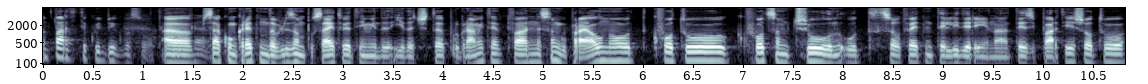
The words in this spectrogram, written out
На партиите, които бих гласувал. А, сега конкретно да влизам по сайтовете им и да, и да чета програмите, това не съм го правил, но от каквото, каквото съм чул от съответните лидери на тези партии, защото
